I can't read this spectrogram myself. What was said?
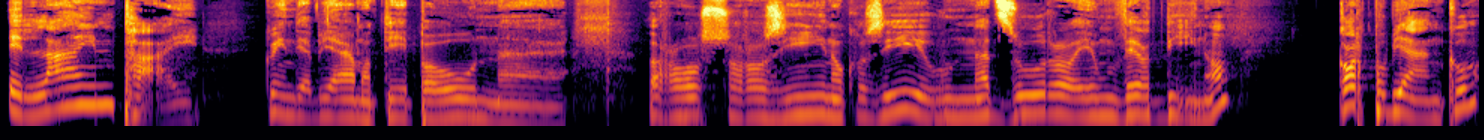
e lime pie. Quindi abbiamo tipo un eh, rosso, rosino così, un azzurro e un verdino corpo bianco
